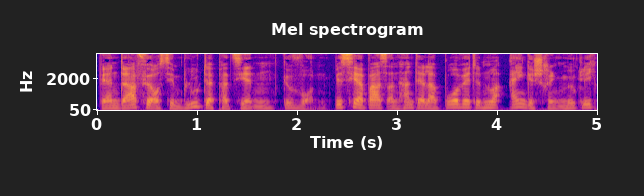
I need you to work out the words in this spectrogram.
werden dafür aus dem Blut der Patienten gewonnen. Bisher war es anhand der Laborwerte nur eingeschränkt möglich,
